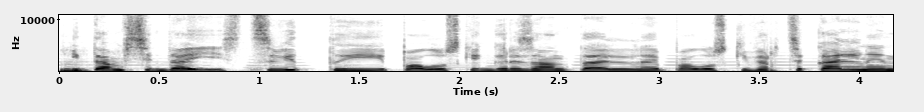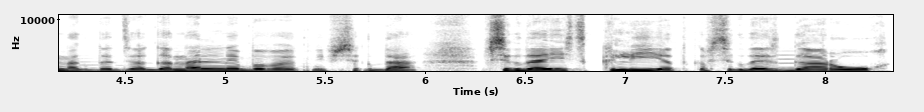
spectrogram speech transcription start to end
и там всегда есть цветы, полоски горизонтальные, полоски вертикальные, иногда диагональные бывают, не всегда. Всегда есть клетка, всегда есть горох.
